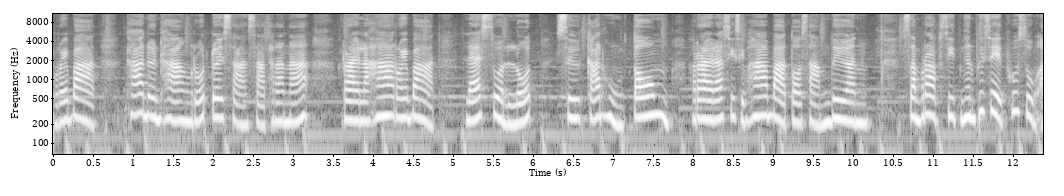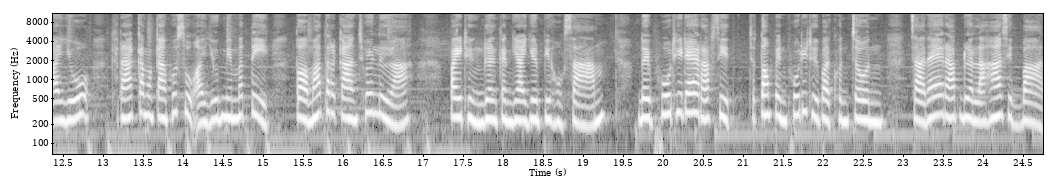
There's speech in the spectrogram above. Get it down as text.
300 บาท ค่าเดินทางรถโดยสารสาธารณะ รายละ 500 บาท และส่วนลดซื้อกาซหุงต้ม รายละ 45 บาทต่อ 3 เดือนสำหรับสิทธิเงินพิเศษผู้สูงอายุ คณะกรรมการผู้สูงอายุมีมติต่อมาตรการช่วยเหลือ ไปถึงเดือนกันยายนปี 63 โดยผู้ที่ได้รับสิทธิ์จะต้องเป็นผู้ที่ถือบัตรคนจน จะได้รับเดือนละ 50 บาท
